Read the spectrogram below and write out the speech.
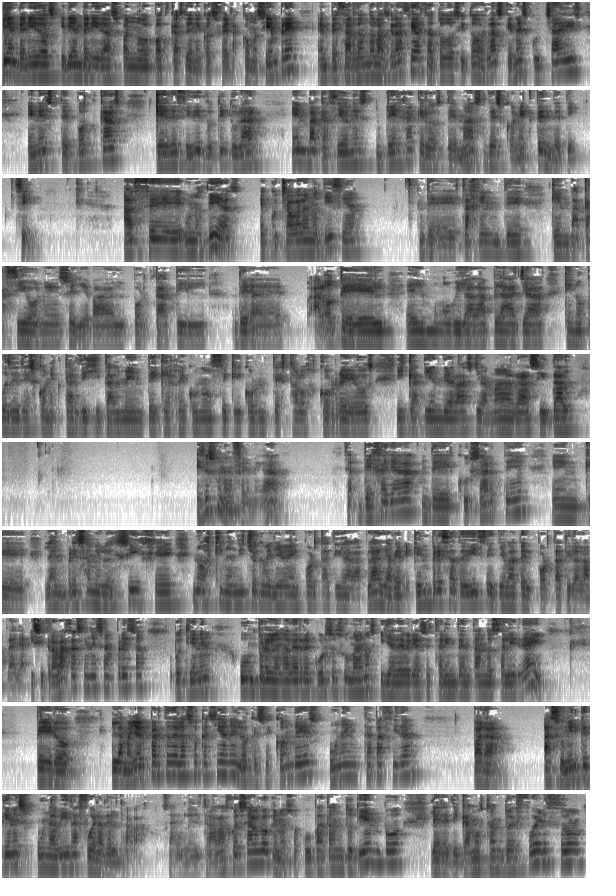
Bienvenidos y bienvenidas a un nuevo podcast de Necosfera. Como siempre, empezar dando las gracias a todos y todas las que me escucháis en este podcast que he decidido titular En vacaciones deja que los demás desconecten de ti. Sí. Hace unos días escuchaba la noticia de esta gente que en vacaciones se lleva el portátil de, eh, al hotel, el móvil a la playa, que no puede desconectar digitalmente, que reconoce que contesta los correos y que atiende a las llamadas y tal. Eso es una enfermedad. O sea, deja ya de excusarte en que la empresa me lo exige, no, es que me han dicho que me lleven el portátil a la playa. A ver, ¿qué empresa te dice llévate el portátil a la playa? Y si trabajas en esa empresa, pues tienen un problema de recursos humanos y ya deberías estar intentando salir de ahí. Pero la mayor parte de las ocasiones lo que se esconde es una incapacidad para asumir que tienes una vida fuera del trabajo. O sea, el trabajo es algo que nos ocupa tanto tiempo, le dedicamos tanto esfuerzo,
